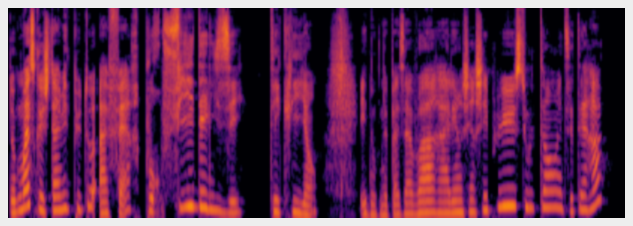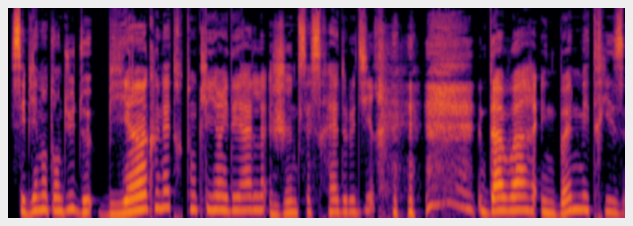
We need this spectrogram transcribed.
Donc moi ce que je t'invite plutôt à faire pour fidéliser tes clients et donc ne pas avoir à aller en chercher plus tout le temps, etc. C'est bien entendu de bien connaître ton client idéal, je ne cesserai de le dire, d'avoir une bonne maîtrise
